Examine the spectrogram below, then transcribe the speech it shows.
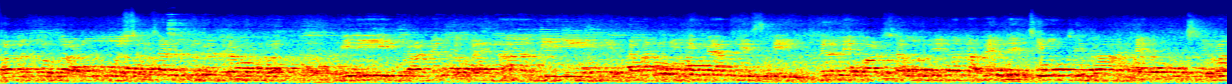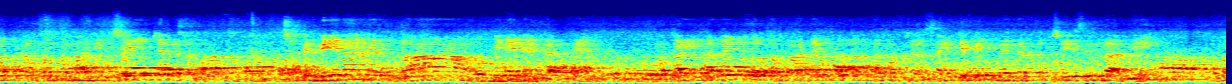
వాళ్ళకు ఒక అడుగు క్వశ్చన్స్ అడుగుతున్న క్రమంలో మీది ప్రాజెక్ట్ పైన మీ ఎంతమంది ఎన్ని ఫ్యామిలీస్కి లేదా మీ పాఠశాలలో ఏమైనా అవేర్నెస్ చేయించిందా అంటే ఎవరికైనా కొంతమంది చేయించలేదు అంటే నేను నా ఒపీనియన్ ఏంటంటే ఒక ఇన్నోవేటివ్ ఒక ప్రాజెక్ట్ ఒక సైంటిఫిక్ మెథడ్ చేసిన దాన్ని ఒక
